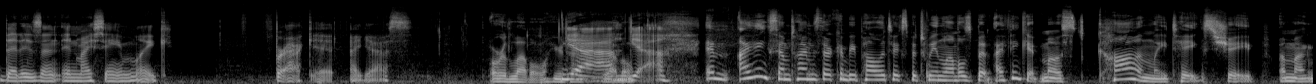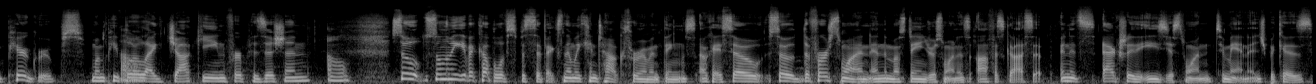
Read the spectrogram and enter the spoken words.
that isn't in my same like bracket i guess Or level? You're talking yeah level. yeah And I think sometimes there can be politics between levels, but I think it most commonly takes shape among peer groups when people are Oh. like jockeying for position. oh So, so let me give a couple of specifics, and then we can talk through them and things. Okay, so so the first one and the most dangerous one is office gossip, and it's actually the easiest one to manage because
